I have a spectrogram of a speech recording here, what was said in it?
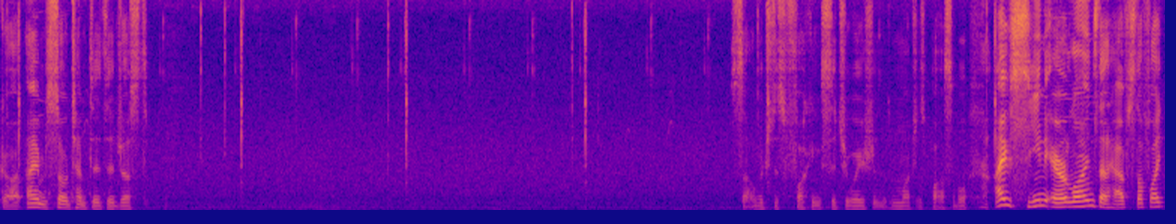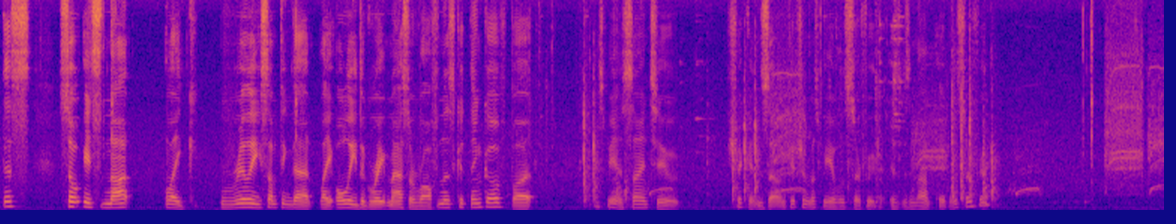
God, I am so tempted to just salvage this fucking situation as much as possible. I've seen airlines that have stuff like this, so it's not like really something that like only the great master Roflness could think of, but it's being assigned to chicken zone. Kitchen must be able to serve food. Is, is not able to serve food?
